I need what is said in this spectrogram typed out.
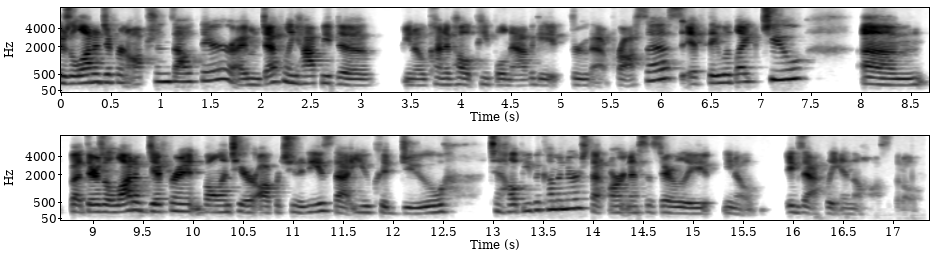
there's a lot of different options out there. I'm definitely happy to you know kind of help people navigate through that process if they would like to. Um, but there's a lot of different volunteer opportunities that you could do to help you become a nurse that aren't necessarily you know exactly in the hospital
